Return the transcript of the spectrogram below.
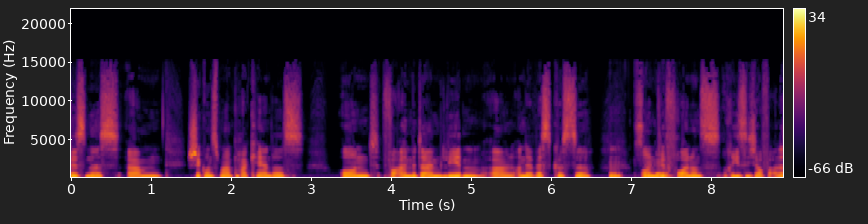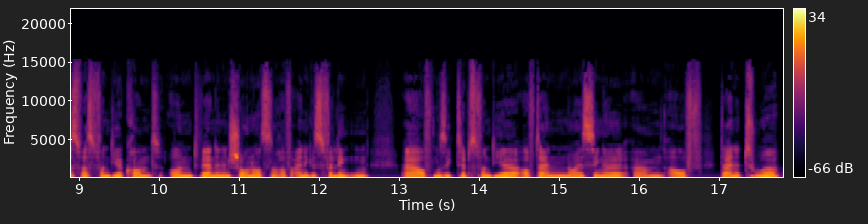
Business. Ähm, schick uns mal ein paar Candles und vor allem mit deinem Leben äh, an der Westküste. Hm, sehr und gerne. wir freuen uns riesig auf alles, was von dir kommt und werden in den Show Notes noch auf einiges verlinken, äh, auf Musiktipps von dir, auf deine neue Single, ähm, auf deine Tour.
